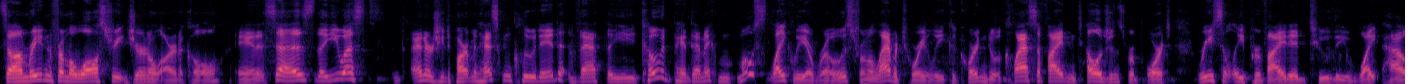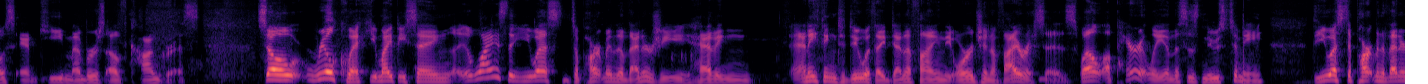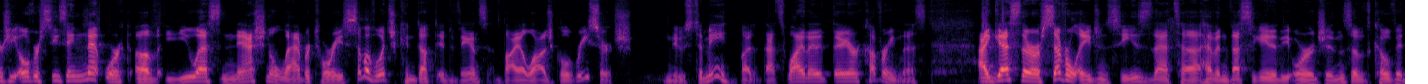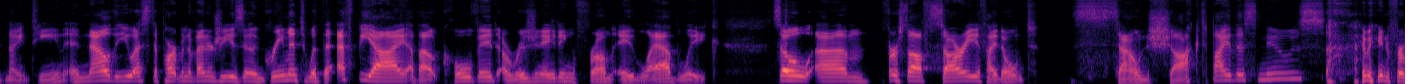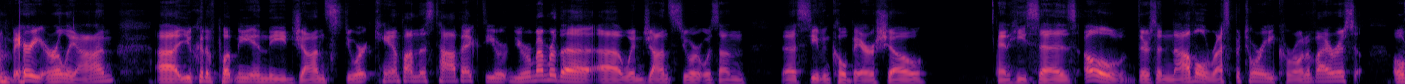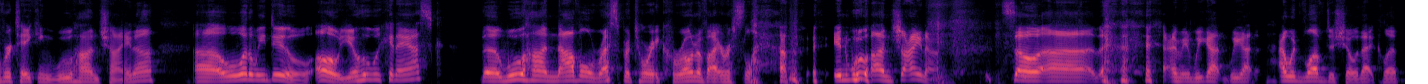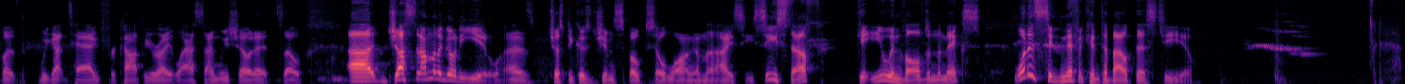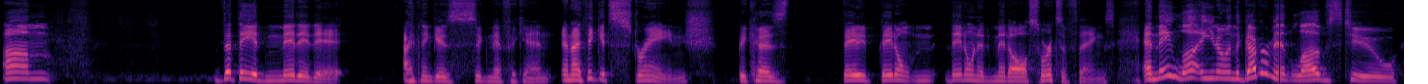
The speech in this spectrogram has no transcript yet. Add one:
So I'm reading from a Wall Street Journal article, and it says the U.S. Energy Department has concluded that the COVID pandemic most likely arose from a laboratory leak, according to a classified intelligence report recently provided to the White House and key members of Congress. So, real quick, you might be saying, uh, why is the US Department of Energy having anything to do with identifying the origin of viruses? Well, apparently, and this is news to me, the U.S. Department of Energy oversees a network of U.S. national laboratories, some of which conduct advanced biological research. News to me, but that's why they, they are covering this. I guess there are several agencies that uh, have investigated the origins of COVID 19, and now the U.S. Department of Energy is in agreement with the FBI about COVID originating from a lab leak. So, um, first off, sorry if I don't sound shocked by this news. I mean, from very early on, uh, you could have put me in the Jon Stewart camp on this topic. Do you, you remember the uh, when Jon Stewart was on the Stephen Colbert show and he says, "Oh, there's a novel respiratory coronavirus overtaking Wuhan, China. Uh, what do we do? Oh, you know who we can ask? The Wuhan novel respiratory coronavirus lab in Wuhan, China." So, uh, I mean, we got we got. I would love to show that clip, but we got tagged for copyright last time we showed it. So, uh, Justin, I'm going to go to you, as just because Jim spoke so long on the ICC stuff, get you involved in the mix. What is significant about this to you? Um, that they admitted it, I think, is significant, and I think it's strange because they they don't they don't admit all sorts of things, and they love you know, and the government loves to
